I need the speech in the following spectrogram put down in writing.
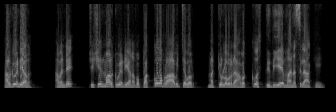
ആർക്ക് വേണ്ടിയാണ്? അവന്റെ ശിഷ്യന്മാർക്ക് വേണ്ടിയാണ്. അപ്പോൾ പക്വത പ്രാപിച്ചവർ മറ്റുള്ളവരുടെ അവക്വ സ്ഥിതിയെ മനസ്സിലാക്കി.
